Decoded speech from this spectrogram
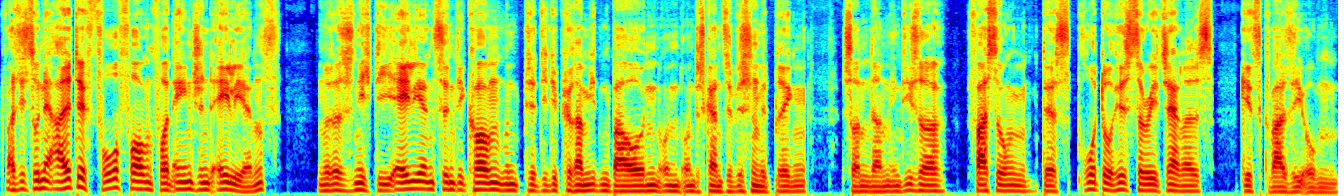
Quasi so eine alte Vorform von Ancient Aliens, nur dass es nicht die Aliens sind, die kommen und die die Pyramiden bauen und, und das ganze Wissen mitbringen, sondern in dieser Fassung des Proto-History Channels geht es quasi um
